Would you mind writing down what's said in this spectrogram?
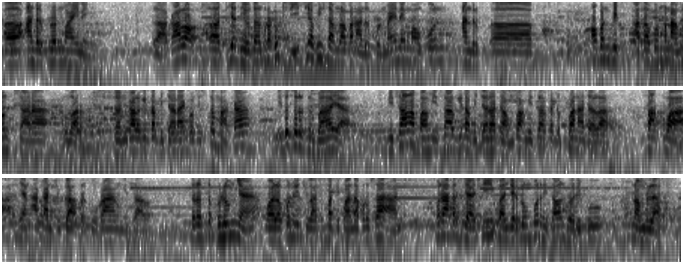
uh, underground mining Nah, kalau uh, dia di hutan produksi, dia bisa melakukan underground mining maupun under uh, open pit ataupun menambang secara luar. Dan kalau kita bicara ekosistem, maka itu turut berbahaya. Misal apa? Misal kita bicara dampak, misal ke depan adalah satwa yang akan juga berkurang, misal. Terus sebelumnya, walaupun itu juga sempat dibantah perusahaan, pernah terjadi banjir lumpur di tahun 2016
